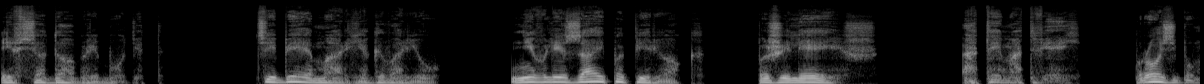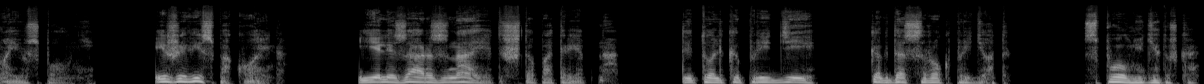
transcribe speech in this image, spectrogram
и все добре будет. Тебе, Марья, говорю, Не влезай поперек, пожалеешь. А ты, Матвей, просьбу мою сполни и живи спокойно. Елизар знает, что потребно. Ты только приди, когда срок придет. Сполни, дедушка.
